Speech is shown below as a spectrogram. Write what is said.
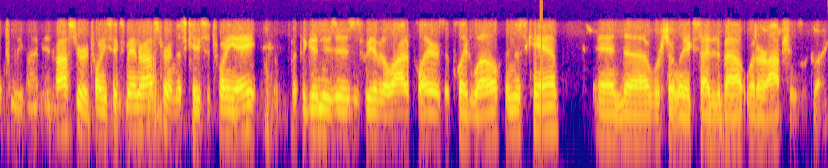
a 25 man roster or 26 man roster. In this case, a 28. But the good news is, is we have a lot of players that played well in this camp, and uh, we're certainly excited about what our options look like.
